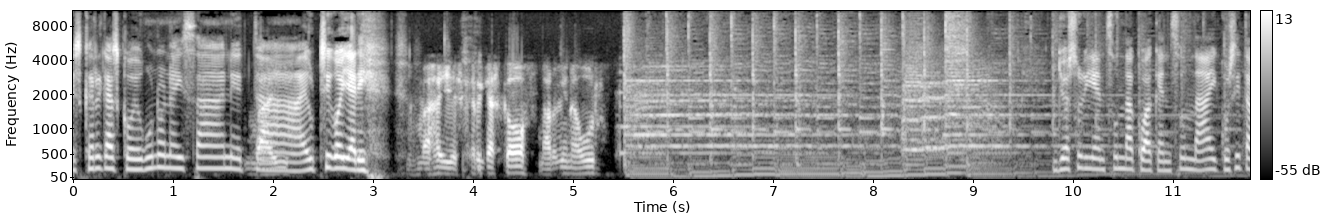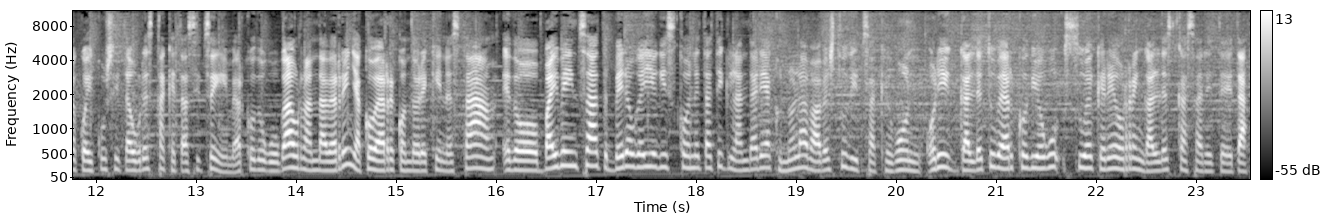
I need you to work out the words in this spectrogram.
Eskerrik asko egun ona izan eta Bai. eutxigoiari. Bai, eskerrik asko, bardin agur. Josuri entzundakoak entzunda, ikusitakoa ikusita ureztak eta hitz egin beharko dugu gaur landa berrin, jako beharrek ondorekin, ez da? Edo bai behintzat, bero gehiagizko honetatik landariak nola babestu ditzak egun. Hori galdetu beharko diogu zuek ere horren galdezka zarete eta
